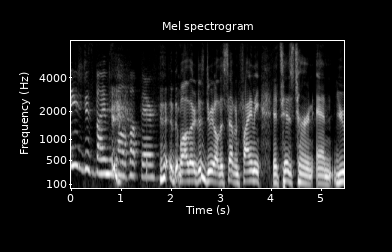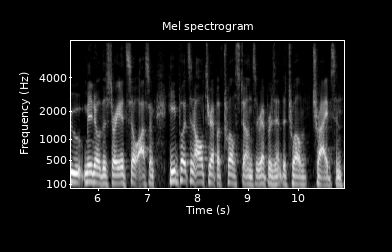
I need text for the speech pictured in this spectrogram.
He's just by himself up there. while they're just doing all this stuff. And finally, it's his turn. And you may know the story. It's so awesome. He puts an altar up of 12 stones that represent the 12 tribes. And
